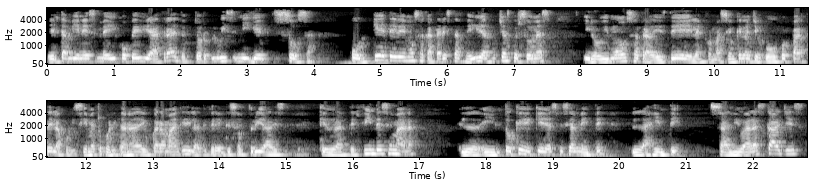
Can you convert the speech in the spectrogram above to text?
él también es médico pediatra, el doctor Luis Miguel Sosa. ¿Por qué debemos acatar estas medidas? Muchas personas y lo vimos a través de la información que nos llegó por parte de la Policía Metropolitana de Bucaramanga y las diferentes autoridades que durante el fin de semana, el, toque de queda especialmente, la gente salió a las calles,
